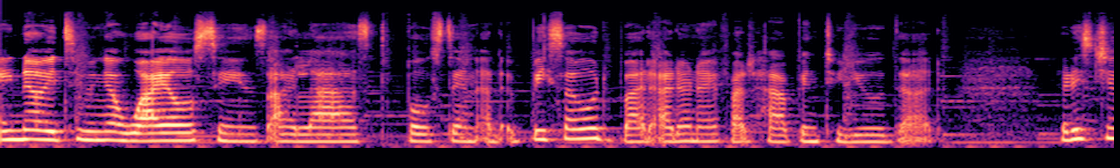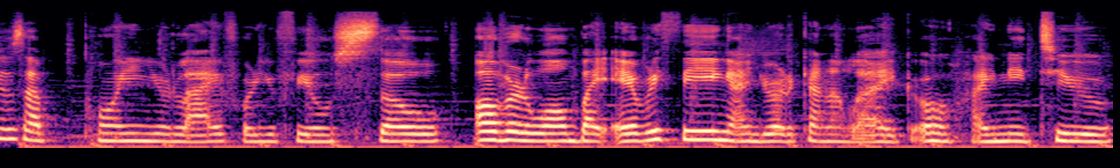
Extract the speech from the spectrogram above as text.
I know it's been a while since I last posted an episode, but I don't know if it happened to you that there is just a point in your life where you feel so overwhelmed by everything and you're kind of like, oh, I need to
